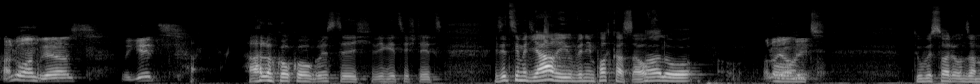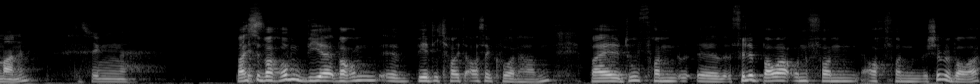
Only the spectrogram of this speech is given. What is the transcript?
Hallo Andreas, wie geht's? Hallo Coco, grüß dich. Wie geht's, wie steht's? Ich sitze hier mit Jari und wir nehmen Podcast auf. Hallo. Hallo Jari. und du bist heute unser Mann. Deswegen, Weißt du, warum wir, warum äh, wir dich heute auserkoren haben? Weil du von äh, Philipp Bauer und von, auch von Schimmelbauer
